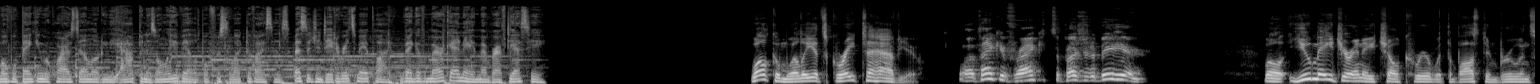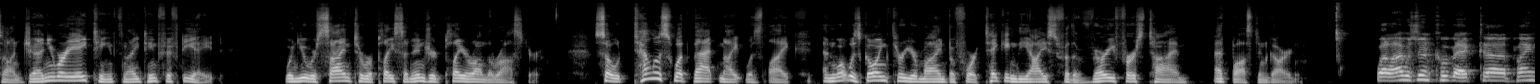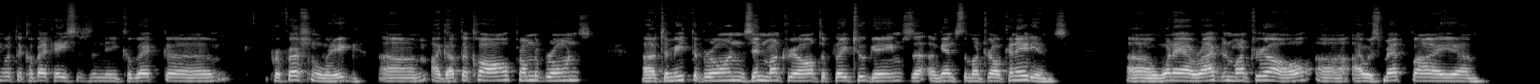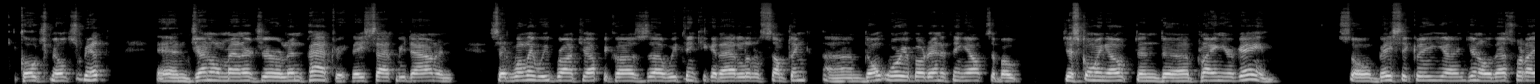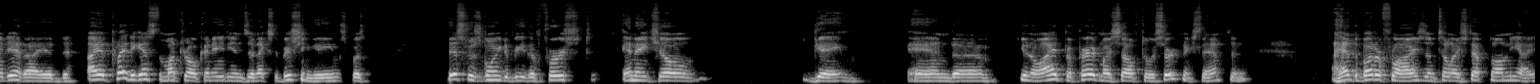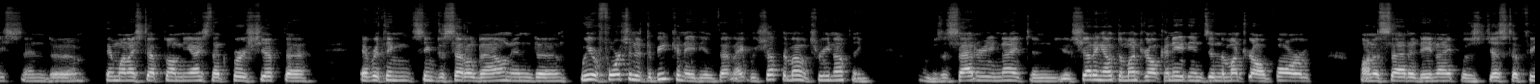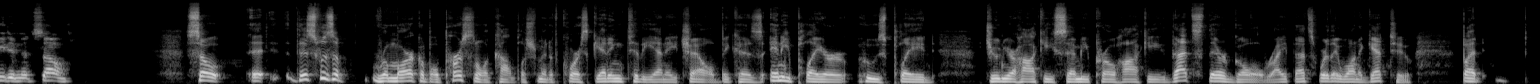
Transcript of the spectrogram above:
Mobile banking requires downloading the app and is only available for select devices. Message and data rates may apply. Bank of America and a member FDIC. Welcome, Willie. It's great to have you. Well, thank you, Frank. It's a pleasure to be here. Well, you made your NHL career with the Boston Bruins on January 18th, 1958 when you were signed to replace an injured player on the roster. So tell us what that night was like and what was going through your mind before taking the ice for the very first time at Boston Garden. Well, I was in Quebec uh, playing with the Quebec Aces in the Quebec uh, Professional League. Um, I got the call from the Bruins uh, to meet the Bruins in Montreal to play two games uh, against the Montreal Canadiens. Uh, when I arrived in Montreal, uh, I was met by um, Coach Milt Schmidt, and general manager Lynn Patrick. They sat me down and said, Willie, we brought you up because we think you could add a little something. Um, don't worry about anything else, about just going out and playing your game. So basically, uh, you know, that's what I did. I had I had played against the Montreal Canadiens in exhibition games, but this was going to be the first NHL game, and uh, you know, I had prepared myself to a certain extent, and I had the butterflies until I stepped on the ice, and uh, then when I stepped on the ice that first shift, uh, everything seemed to settle down, and uh, we were fortunate to beat Canadiens that night. We shut them out three nothing. It was a Saturday night, and shutting out the Montreal Canadiens in the Montreal Forum on a Saturday night was just a feat in itself. So uh, this was a remarkable personal accomplishment, of course, getting to the NHL because any player who's played junior hockey, semi pro hockey. That's their goal, right? That's where they want to get to. But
